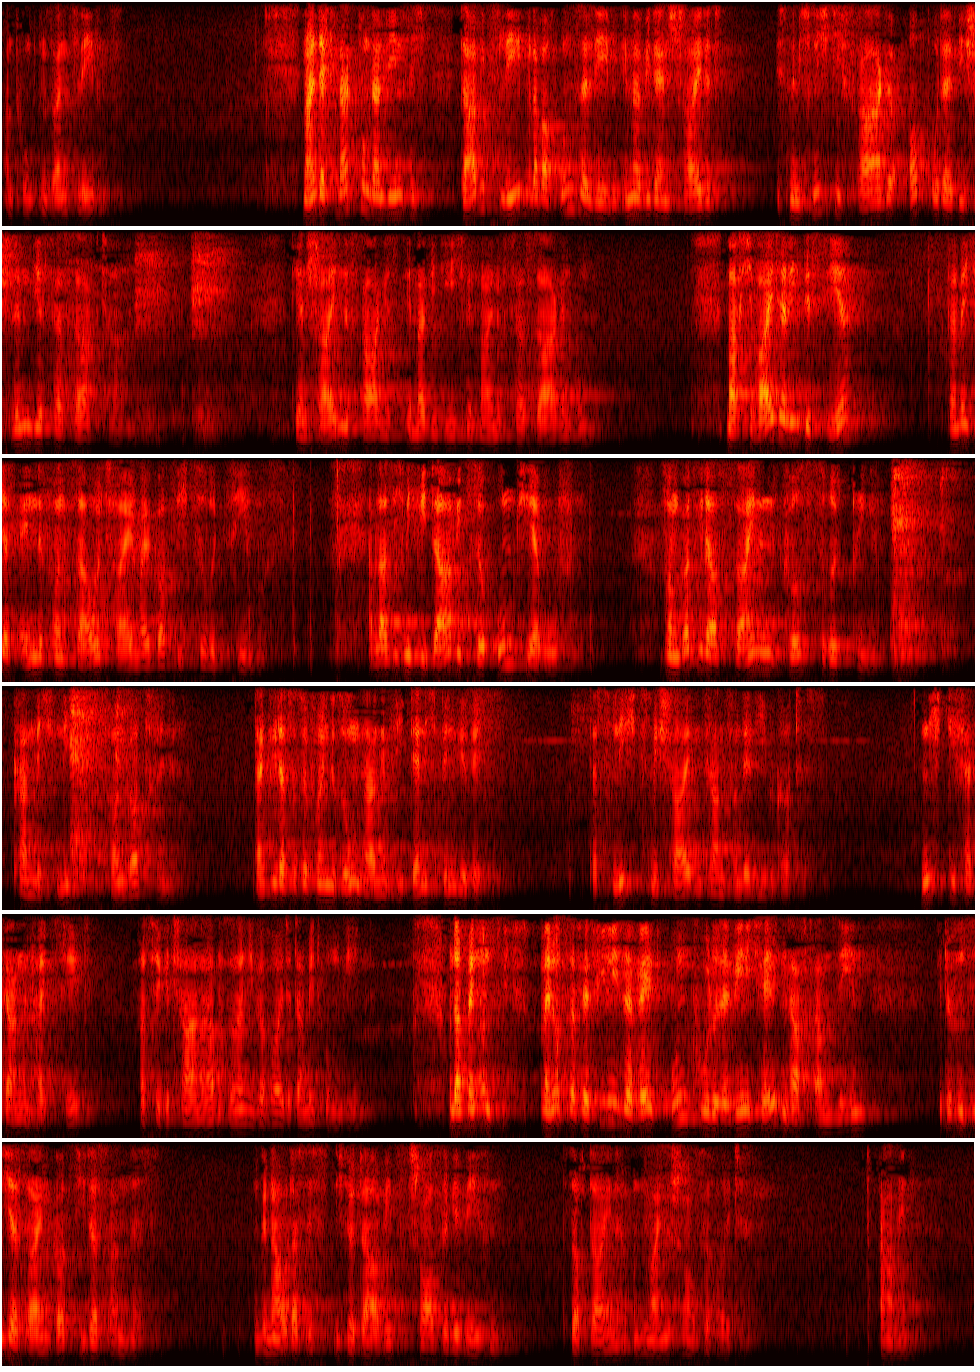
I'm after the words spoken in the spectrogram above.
an Punkten seines Lebens? Nein, der Knackpunkt, an dem sich Davids Leben, aber auch unser Leben immer wieder entscheidet, ist nämlich nicht die Frage, ob oder wie schlimm wir versagt haben. Die entscheidende Frage ist immer, wie gehe ich mit meinem Versagen um? Mache ich weiter wie bisher, dann werde ich das Ende von Saul teilen, weil Gott sich zurückziehen muss. Aber lasse ich mich wie David zur Umkehr rufen von Gott wieder auf seinen Kurs zurückbringen, kann mich nichts von Gott trennen. Dann gilt das, was wir vorhin gesungen haben im Lied, denn ich bin gewiss, dass nichts mich scheiden kann von der Liebe Gottes. Nicht die Vergangenheit zählt, was wir getan haben, sondern wie wir heute damit umgehen. Und auch wenn uns, wenn uns dafür viele in dieser Welt uncool oder wenig heldenhaft ansehen, wir dürfen sicher sein, Gott sieht das anders. Und genau das ist nicht nur Davids Chance gewesen, das ist auch deine und meine Chance heute. Amen.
